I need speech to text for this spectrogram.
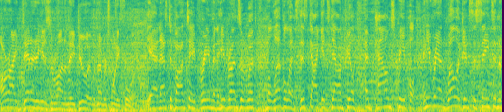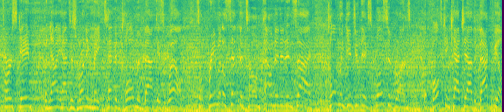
our identity is the run, and they do it with number 24. Yeah, and that's Devonta Freeman, he runs it with malevolence. This guy gets downfield and pounds people, and he ran well against the Saints in the first game, but now he has his running mate, Tevin Coleman, back as well. So Freeman will set the tone, pounding it inside. Coleman gives you the explosive runs, but both can catch it out of the backfield.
